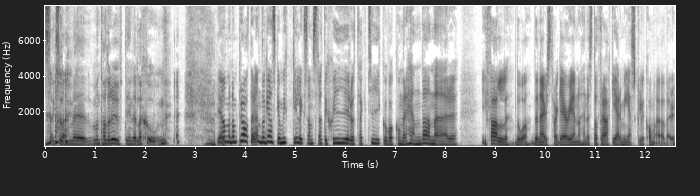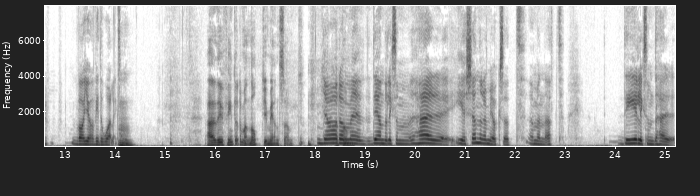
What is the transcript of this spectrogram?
liksom, eh, man talar ut i en relation. Ja men de pratar ändå ganska mycket liksom strategier och taktik och vad kommer hända när ifall då Daenerys Targaryen och hennes Dothraki-armé skulle komma över. Vad gör vi då liksom? Mm. Ja, det är fint att de har något gemensamt. Ja, de, de- är- det är ändå liksom, här erkänner de ju också att, men att det är liksom det här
